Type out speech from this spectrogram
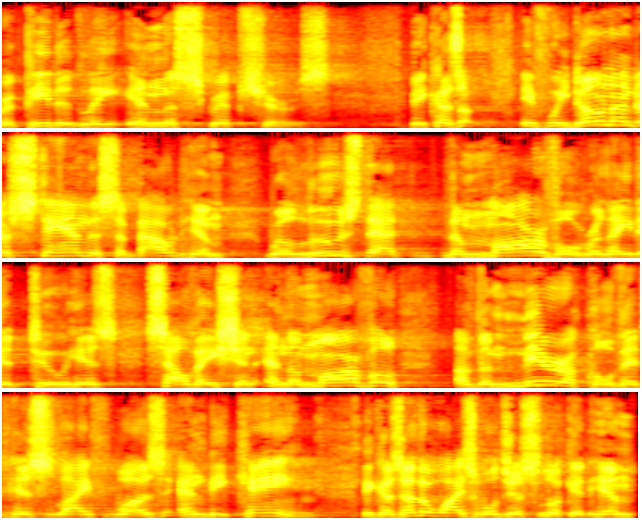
repeatedly in the scriptures. Because if we don't understand this about him, we'll lose that the marvel related to his salvation and the marvel of the miracle that his life was and became because otherwise we'll just look at him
